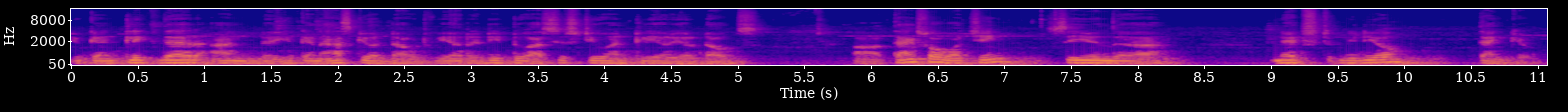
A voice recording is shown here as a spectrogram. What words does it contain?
You can click there and you can ask your doubt. We are ready to assist you and clear your doubts. Uh, thanks for watching. See you in the next video. Thank you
